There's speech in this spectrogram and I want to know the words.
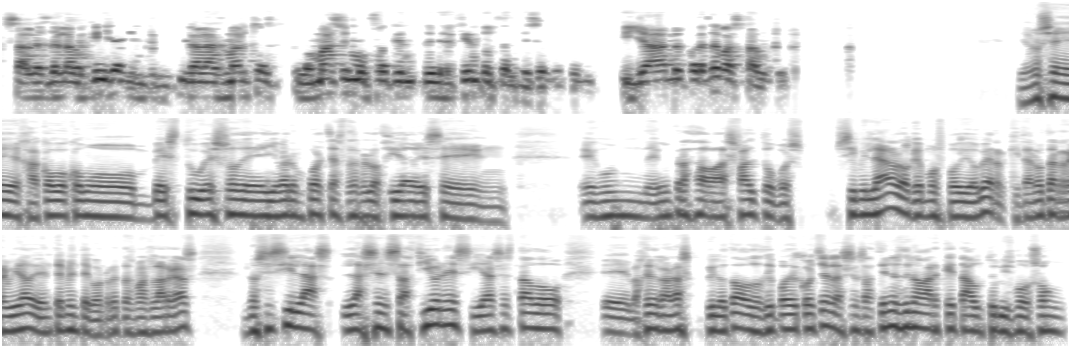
sales de la horquilla y introducir a las marchas, lo máximo fue de 137 puntos. Y ya me parece bastante. Yo no sé, Jacobo, cómo ves tú eso de llevar un Porsche a estas velocidades en, en, un, en, un, trazado de asfalto, pues similar a lo que hemos podido ver. Quizá no te has revirado, evidentemente, con retas más largas. No sé si las, las sensaciones, si has estado, eh, imagino que habrás pilotado otro tipo de coches, las sensaciones de una barqueta a un turismo son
